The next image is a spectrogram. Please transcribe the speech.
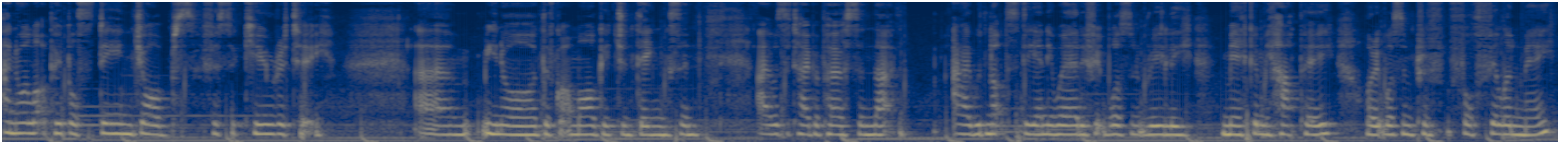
I know a lot of people stay in jobs for security. Um, you know, they've got a mortgage and things, and I was the type of person that I would not stay anywhere if it wasn't really making me happy or it wasn't fulfilling me.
